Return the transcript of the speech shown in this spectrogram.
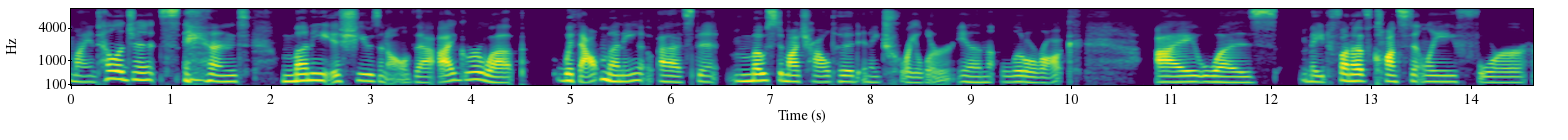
my intelligence and money issues and all of that. I grew up without money. I spent most of my childhood in a trailer in Little Rock. I was made fun of constantly for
